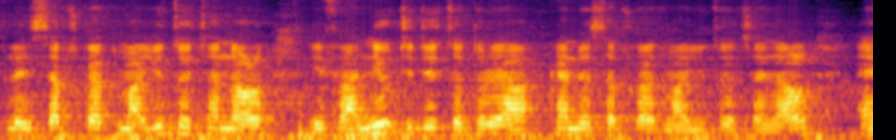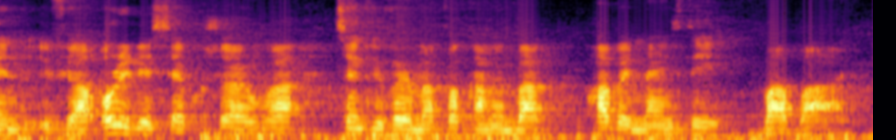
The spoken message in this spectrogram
Please subscribe to my youtube channel. If you are new to this tutorial kindly subscribe to my youtube channel. And if you are already subscribed thank you very much for coming back. Have a nice day. Bye bye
